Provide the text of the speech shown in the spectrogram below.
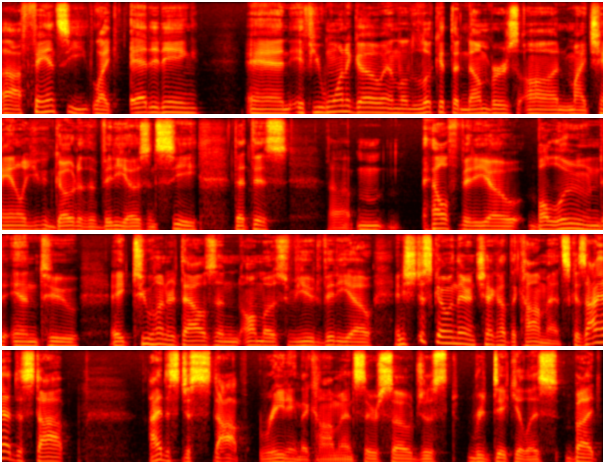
uh, fancy like editing. And if you want to go and look at the numbers on my channel, you can go to the videos and see that this uh, health video ballooned into a 200,000 almost viewed video. And you should just go in there and check out the comments because I had to stop. I had to just stop reading the comments. They're so just ridiculous. But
